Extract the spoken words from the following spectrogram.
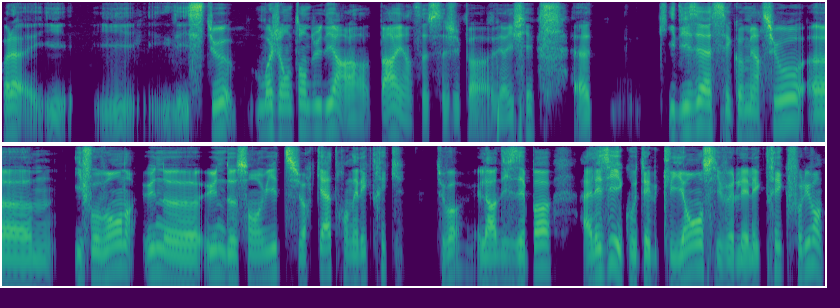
voilà, il, si tu veux, moi j'ai entendu dire, alors pareil, hein, ça, ça j'ai pas vérifié, euh, il disait à ses commerciaux, euh, il faut vendre une, euh, une 208 sur 4 en électrique. Tu vois, il leur disait pas, allez-y, écoutez le client, s'il veut de l'électrique, faut lui vendre.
